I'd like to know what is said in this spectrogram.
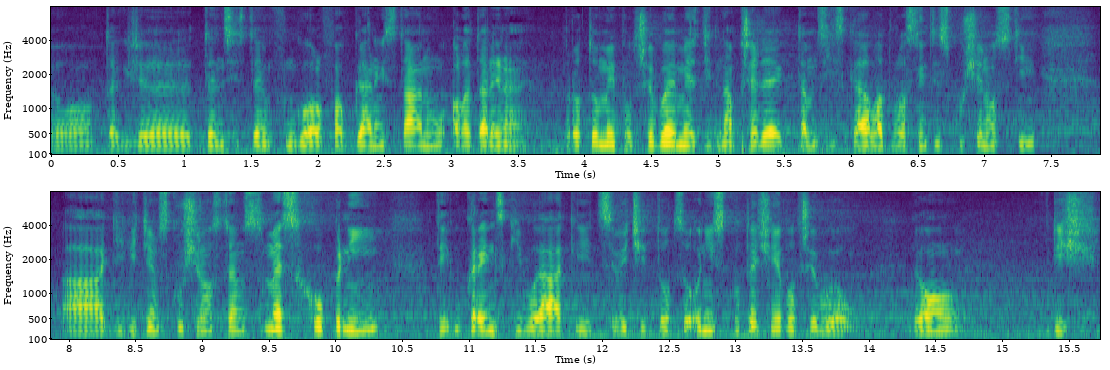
Jo, takže ten systém fungoval v Afghánistánu, ale tady ne. Proto my potřebujeme jezdit napředek, tam získávat vlastně ty zkušenosti a díky těm zkušenostem jsme schopní ty ukrajinský vojáky cvičit to, co oni skutečně potřebují. Jo? Když,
